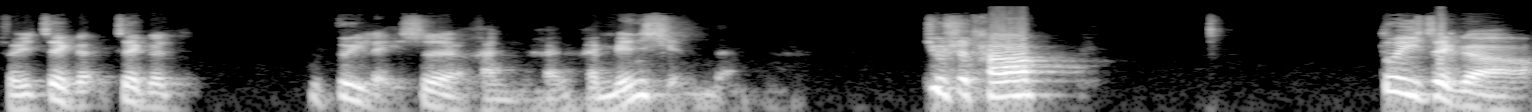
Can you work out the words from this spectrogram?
所以这个这个对垒是很很很明显的。就是他对这个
